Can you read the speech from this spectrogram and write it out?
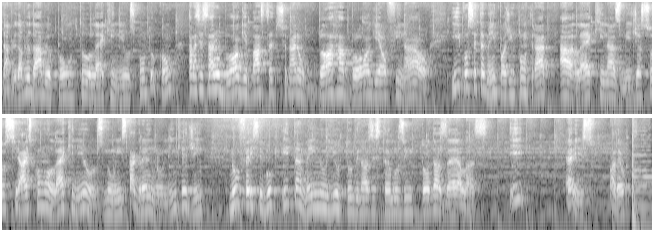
www.lecnews.com. Para acessar o blog, basta adicionar o barra blog ao final. E você também pode encontrar a LEC nas mídias sociais como LEC News, no Instagram, no LinkedIn, no Facebook e também no YouTube. Nós estamos em todas elas. E é isso. Valeu!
